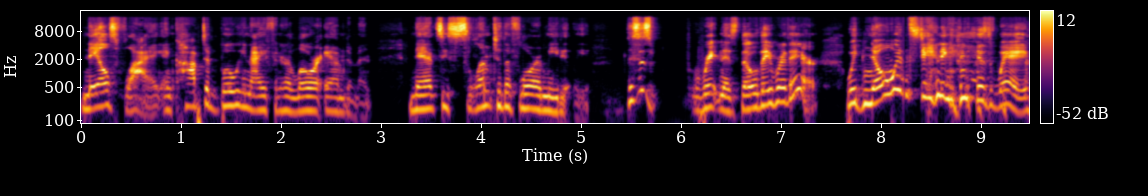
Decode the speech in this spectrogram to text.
nails flying, and copped a bowie knife in her lower abdomen. Nancy slumped to the floor immediately. This is written as though they were there. With no one standing in his way,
